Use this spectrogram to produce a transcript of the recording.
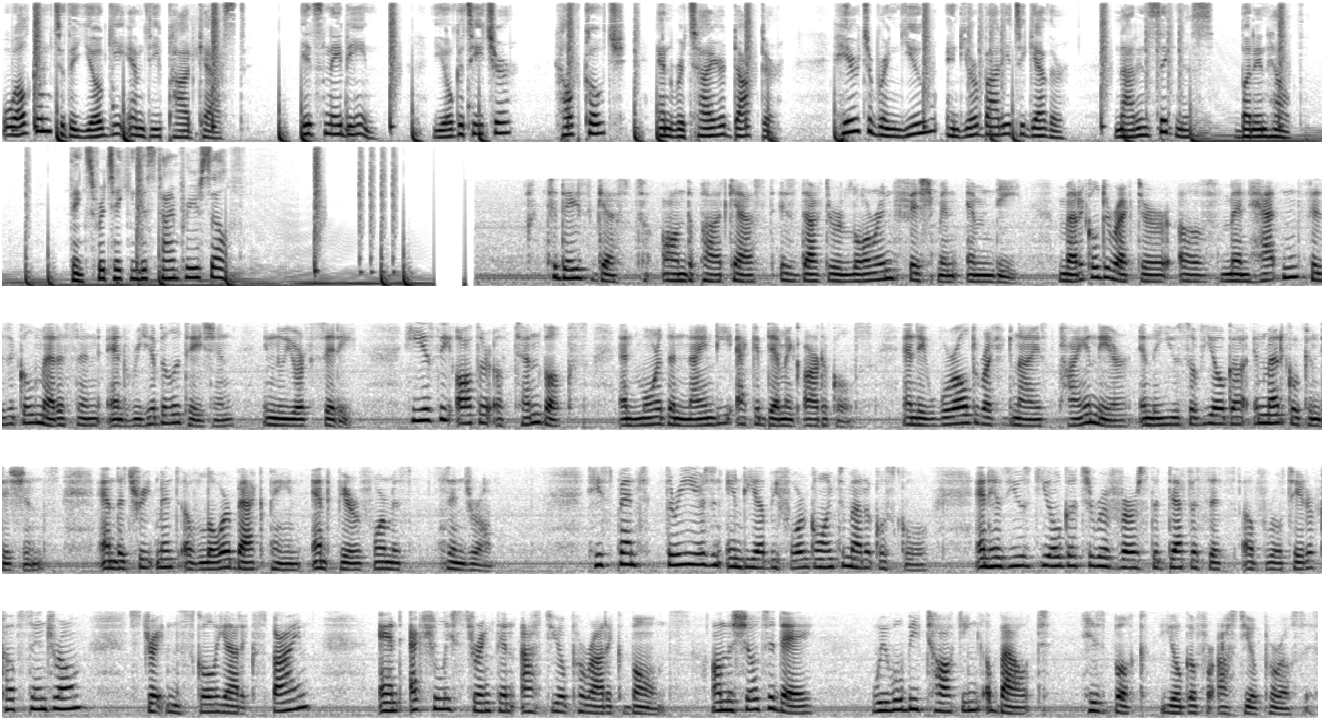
Welcome to the Yogi MD podcast. It's Nadine, yoga teacher, health coach, and retired doctor, here to bring you and your body together, not in sickness, but in health. Thanks for taking this time for yourself. Today's guest on the podcast is Dr. Loren Fishman, MD Medical Director of Manhattan Physical Medicine and Rehabilitation in New York City. He is the author of 10 books and more than 90 academic articles, and a world recognized pioneer in the use of yoga in medical conditions and the treatment of lower back pain and piriformis syndrome. He spent three years in India before going to medical school and has used yoga to reverse the deficits of rotator cuff syndrome, straighten the scoliotic spine, and actually strengthen osteoporotic bones. On the show today, we will be talking about his book, Yoga for Osteoporosis.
